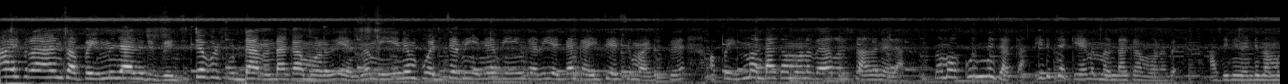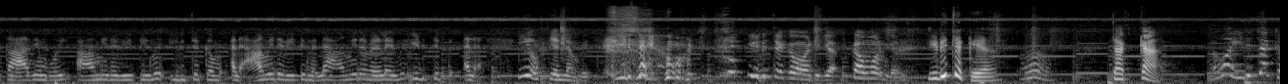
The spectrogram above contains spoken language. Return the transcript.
ഹായ് ഫ്രണ്ട്സ് അപ്പൊ ഇന്ന് ഞാനൊരു വെജിറ്റബിൾ ഫുഡാണ് ഉണ്ടാക്കാൻ പോണത്. എന്ന മീനും പൊരിച്ച മീന് മീൻ കറി എല്ലാം കഴിച്ച് കഴിച്ച് മടുത്ത്. അപ്പൊ ഇന്ന് ഉണ്ടാക്കാൻ പോണ വേറൊരു സാധനമല്ല നമ്മൾ കുഞ്ഞു ചക്ക ഇടിച്ചക്കയാണ് ഇന്ന് ഉണ്ടാക്കാൻ പോണത്. അതിനുവേണ്ടി നമുക്ക് ആദ്യം പോയി ആമിര വീട്ടിൽ നിന്ന് ഇടിച്ചക്ക അല്ല ആമിര വീട്ടിൽ നിന്നല്ല ആമിര വേളയിൽ നിന്ന് ഇടിച്ചിട്ട് അല്ല ഈ ഒക്കെയെല്ലാം പോയി. ഇടിച്ചക്ക ഇടിച്ചക്ക മോട്ടിക്കാം കമോൺ ഇടിച്ചക്കയാ? ചക്ക. ഓ ഇടിച്ചക്ക.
